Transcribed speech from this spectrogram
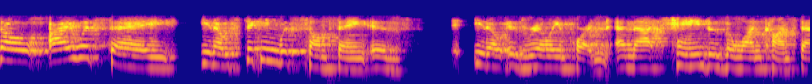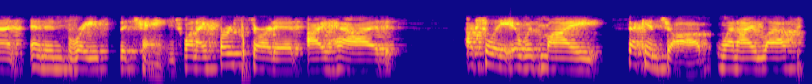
So I would say, you know, sticking with something is you know, is really important. And that change is the one constant and embrace the change. When I first started, I had actually, it was my second job when I left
